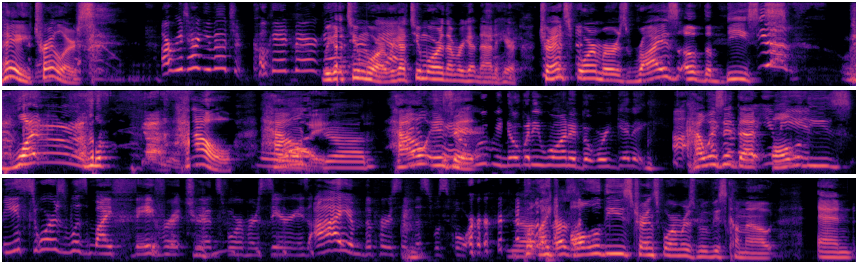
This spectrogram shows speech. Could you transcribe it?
hey, trailers. Are we talking about tr- Cocaine Bear? We got two where more. We got two more, and then we're getting out of here. Transformers: Rise of the Beasts. What? the- How? Oh how? Why? God. How I don't is care. it? A movie nobody wanted, but we're getting. I- How I is don't it that all mean. of these? Beast Wars was my favorite Transformers series. I am the person this was for. Yeah, But like as- all of these Transformers movies come out, and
